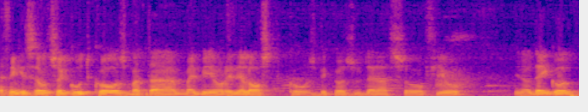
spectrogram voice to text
I think it's also a good cause, but uh, maybe already a lost cause because there are so few. You know, they go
